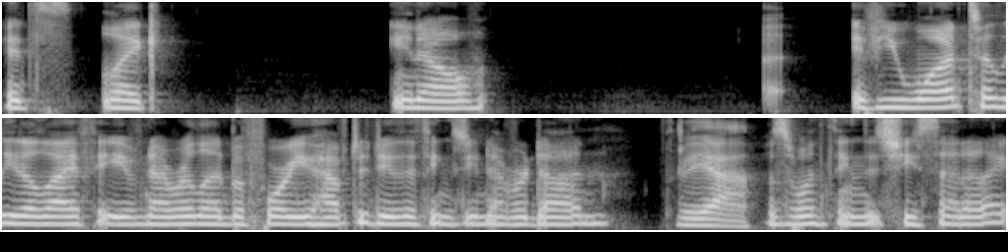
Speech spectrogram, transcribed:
it's like, you know. If you want to lead a life that you've never led before, you have to do the things you've never done. Yeah. Was one thing that she said, and I,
